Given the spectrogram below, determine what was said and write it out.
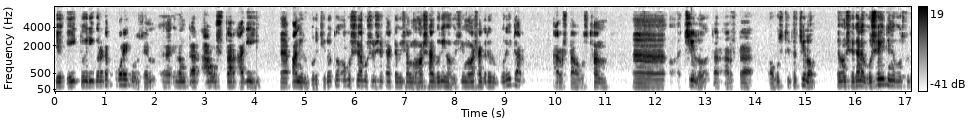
যে এই তৈরি করাটা পরে করছেন এবং তার আরশ তার আগেই পানির উপরে ছিল। তো অবশ্যই অবশ্যই সেটা একটা বিশাল মহাসাগরই হবে। সেই মহাসাগরের উপরেই তার আরশটা অবস্থান ছিল, তার আরশটা অবস্থিত ছিল। এবং সেখানে বসেই তিনি বস্তুত,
